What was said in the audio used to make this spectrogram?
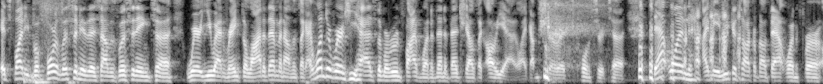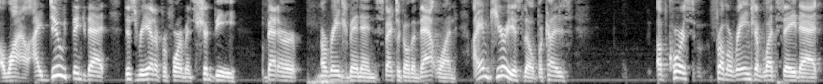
it's funny. Before listening to this, I was listening to where you had ranked a lot of them, and I was like, I wonder where he has the Maroon Five one. And then eventually, I was like, Oh yeah, like I'm sure it's closer to that one. I mean, we could talk about that one for a while. I do think that this Rihanna performance should be better arrangement and spectacle than that one. I am curious though because, of course, from a range of let's say that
